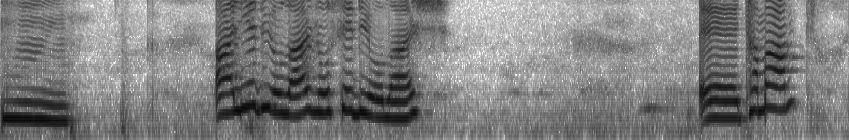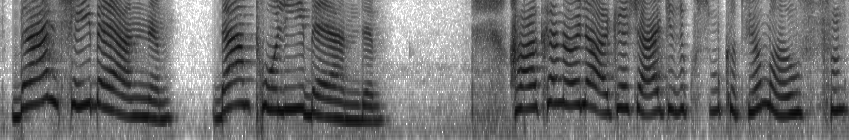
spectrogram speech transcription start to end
Hmm. Aliye diyorlar, Rose diyorlar. Ee, tamam. Ben şeyi beğendim. Ben Poli'yi beğendim. Hakan öyle arkadaşlar. Herkese kusmuk atıyor ama olsun.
